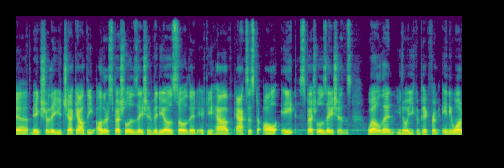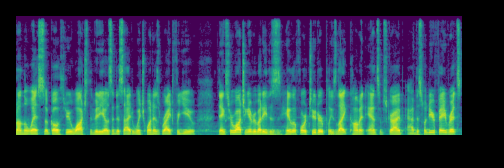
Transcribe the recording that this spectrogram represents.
Uh, make sure that you check out the other specialization videos so that if you have access to all eight specializations, well then you know you can pick from any one on the list. So go through, watch the videos, and decide which one is right for you. Thanks for watching everybody. This is Halo 4 Tutor. Please like, comment, and subscribe. Add this one to your favorites.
